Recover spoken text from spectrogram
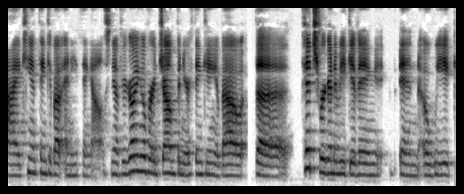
I can't think about anything else. You know, if you're going over a jump and you're thinking about the pitch we're going to be giving in a week,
